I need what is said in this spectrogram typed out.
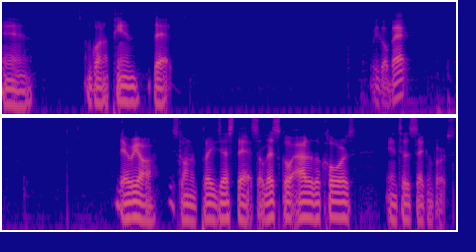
And I'm going to pin that. We go back. There we are. It's going to play just that. So let's go out of the chorus into the second verse.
